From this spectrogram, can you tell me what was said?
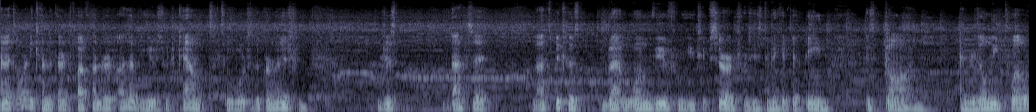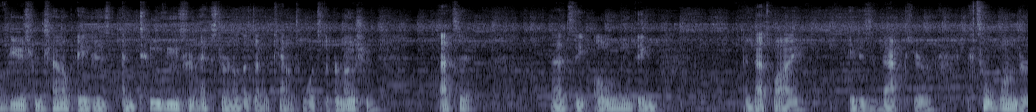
and it's already counted 3500 other views which count towards the promotion. Just, that's it. That's because that one view from YouTube search, which used to make it 15, is gone. And there's only 12 views from channel pages, and 2 views from external that don't count towards the promotion. That's it. That's the only thing, and that's why it is that pure. It's a wonder.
